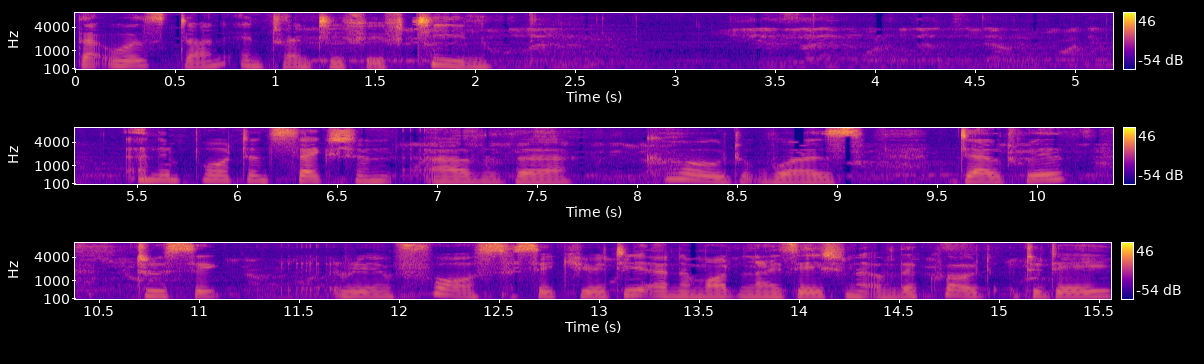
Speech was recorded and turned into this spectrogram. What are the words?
that was done in 2015. An important section of the code was dealt with to reinforce security and a modernization of the code. Today,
